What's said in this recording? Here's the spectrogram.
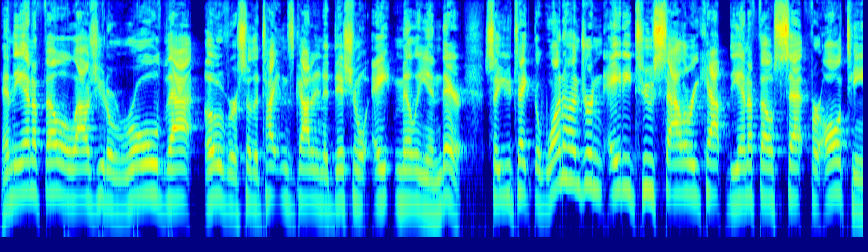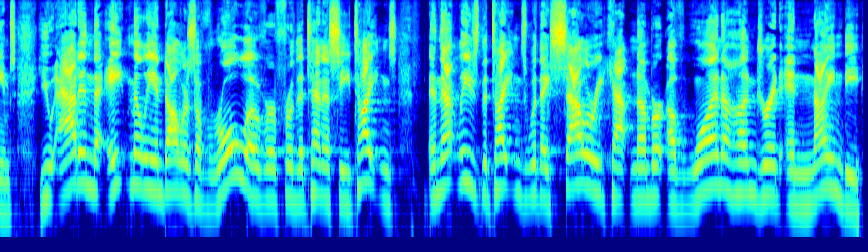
and the NFL allows you to roll that over. So the Titans got an additional eight million there. So you take the 182 salary cap the NFL set for all teams, you add in the eight million dollars of rollover for the Tennessee Titans, and that leaves the Titans with a salary cap number of 190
